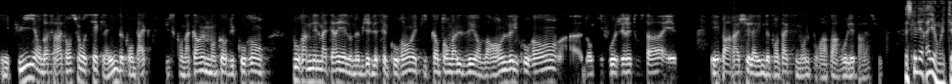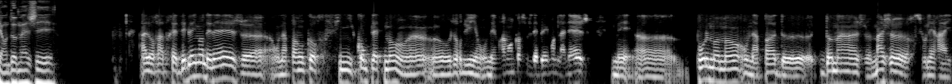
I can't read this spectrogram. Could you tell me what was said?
Et puis on doit faire attention aussi avec la ligne de contact, puisqu'on a quand même encore du courant. Pour amener le matériel, on est obligé de laisser le courant. Et puis quand on va lever, on va enlever le courant. Euh, donc il faut gérer tout ça et, et pas arracher la ligne de contact, sinon on ne pourra pas rouler par la suite. Est-ce que les rails ont été endommagés? Alors après déblayement des neiges, euh, on n'a pas encore fini complètement. Hein. Aujourd'hui, on est vraiment encore sur le déblayement de la neige, mais euh, pour le moment, on n'a pas de dommages majeurs sur les rails.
